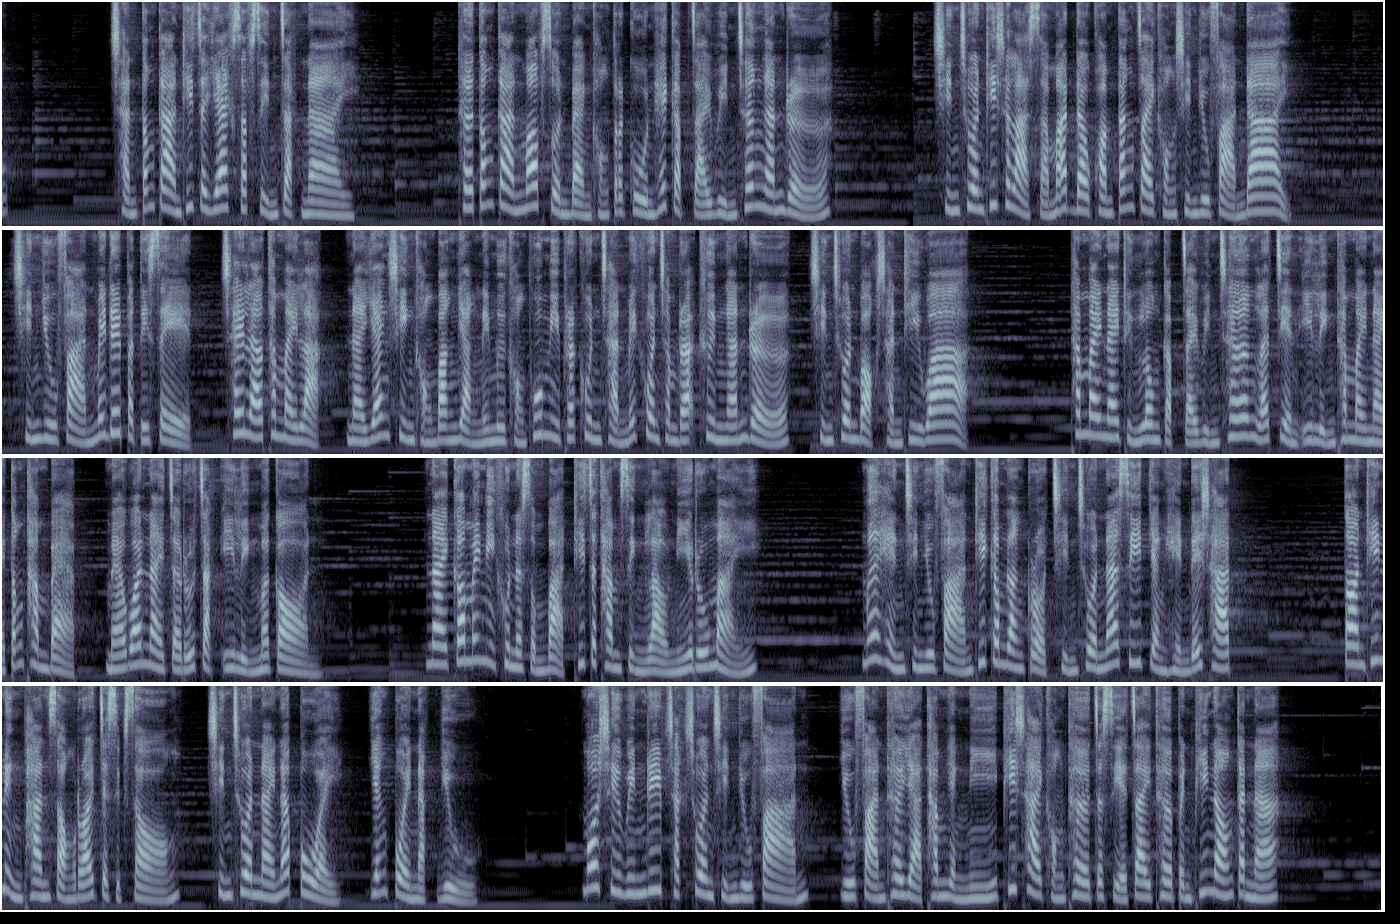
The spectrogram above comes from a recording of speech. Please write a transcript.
ฉันต้องการที่จะแยกทรัพย์สินจากนาย เธอต้องการมอบส่วนแบ่งของตระกูลให้กับจ่ายหวินเชิ่งงั้นเหรอ ชินชวนที่ฉลาดสามารถเดาความตั้งใจของชินยูฝานได้ ชินยูฝานไม่ได้ปฏิเสธ ใช่แล้วทำไมละ่ะ นายแย่งชิงของบางอย่างในมือของผู้มีพระคุณฉันไม่ควรชำระคืนงั้นเหรอ ชินชวนบอกฉันทีว่าทำไมนายถึงลงกับใจหวินเชิงและเจียนอีหลิงทำไมนายต้องทำแบบ แม้ว่านายจะรู้จักอีหลิงมาก่อน นายก็ไม่มีคุณสมบัติที่จะทำสิ่งเหล่านี้รู้ไหม เมื่อเห็นชินยูฝานที่กำลังโกรธฉินชวนหน้าซีดอย่างเห็นได้ชัด ตอนที่ 1272 ชินชวนนายหน้าป่วย ยังป่วยหนักอยู่ โมชีวินรีบชักชวนฉินยูฝานยูฝานเธออย่าทำอย่างนี้ พี่ชายของเธอจะเสียใจเธอเป็นพี่น้องกันนะ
